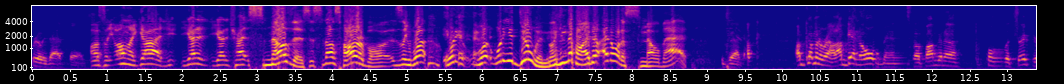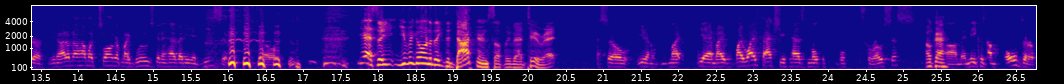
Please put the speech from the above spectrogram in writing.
really that bad. I was like, oh my god, you, you gotta you gotta try it. Smell this. It smells horrible. It's like what what are you, what what are you doing? Like no, I don't I don't want to smell that. Exactly. I'm, I'm coming around. I'm getting old, man. So if I'm gonna pull the trigger, you know, I don't know how much longer my glue's gonna have any adhesive. So, Yeah, so you- you've been going to like the doctor and stuff like that too, right? So you know, my yeah, my my wife actually has multiple sclerosis, Okay. um, and me because I'm older.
